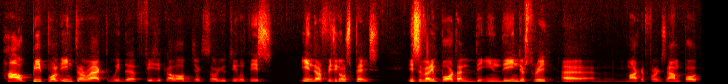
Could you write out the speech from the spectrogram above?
how people interact with the physical objects or utilities in their physical space. This is very important in the industry um, market, for example,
